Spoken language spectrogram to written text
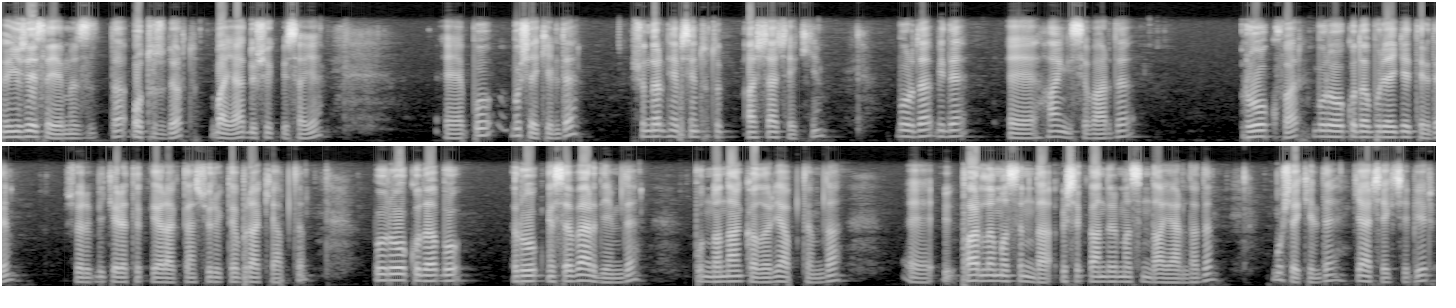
Ve yüzey sayımız da 34. Bayağı düşük bir sayı. E, bu bu şekilde. Şunların hepsini tutup aşağı çekeyim. Burada bir de e, hangisi vardı? Rogue var. Bu Rogue'u da buraya getirdim. Şöyle bir kere tıklayaraktan sürükle bırak yaptım. Bu Rogue'u da bu Rogue nese verdiğimde bundan kalır yaptığımda e, parlamasını da ışıklandırmasını da ayarladım. Bu şekilde gerçekçi bir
